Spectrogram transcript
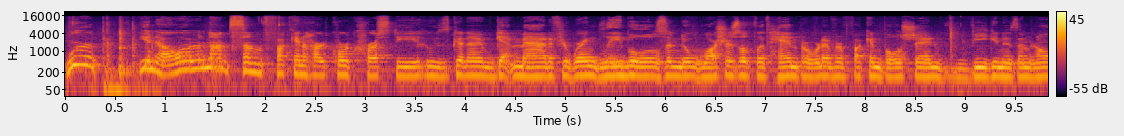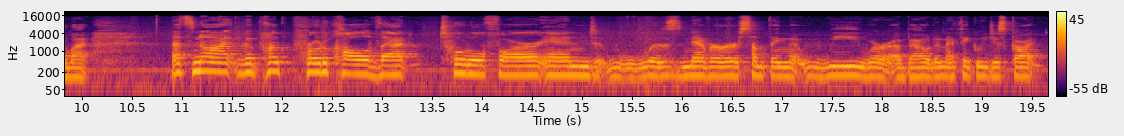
we're, you know, not some fucking hardcore crusty who's gonna get mad if you're wearing labels and don't wash yourself with hemp or whatever fucking bullshit, veganism and all that. That's not the punk protocol of that total far end was never something that we were about and I think we just got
